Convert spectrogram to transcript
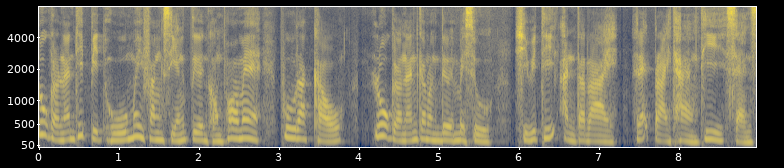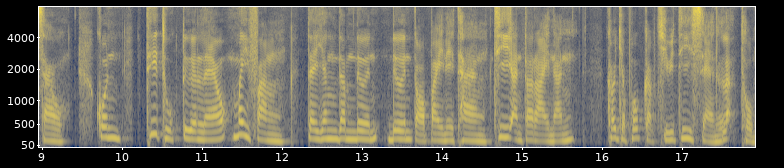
ลูกเหล่านั้นที่ปิดหูไม่ฟังเสียงเตือนของพ่อแม่ ผู้รักเขา ลูกเหล่านั้นกำลังเดินไปสู่ ชีวิตที่อันตรายและปลายทางที่แสนเศร้า คนที่ถูกเตือนแล้วไม่ฟัง แต่ยังดำเนินเดินต่อไปในทางที่อันตรายนั้น เขาจะพบกับชีวิตที่แสนละทม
